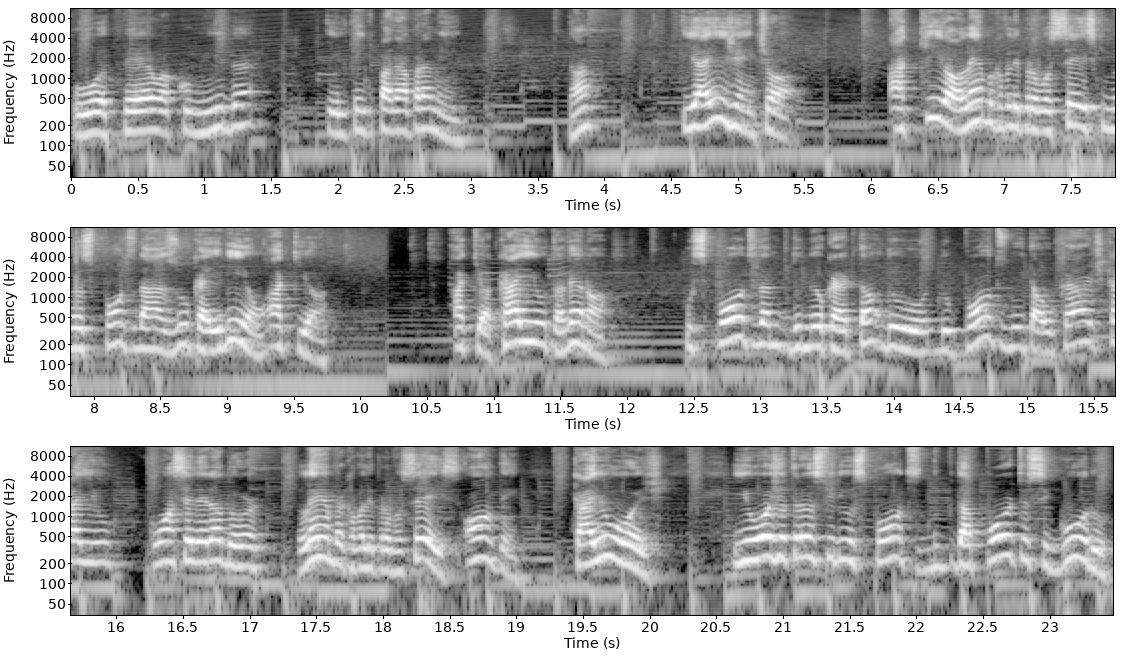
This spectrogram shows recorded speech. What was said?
o hotel, a comida, ele tem que pagar para mim tá? E aí, gente, ó, aqui, ó, lembra que eu falei para vocês que meus pontos da Azul cairiam? Aqui, ó. Aqui, ó, caiu, tá vendo, ó? Os pontos da, do meu cartão, do, do pontos do Itaú Card caiu com o acelerador. Lembra que eu falei para vocês ontem? Caiu hoje. E hoje eu transferi os pontos do, da Porto Seguro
